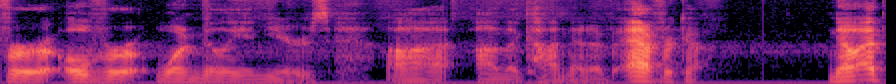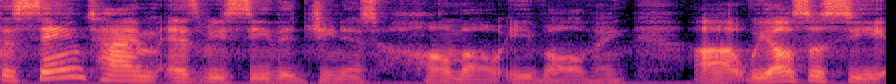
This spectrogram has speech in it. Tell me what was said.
for over 1 million years uh, on the continent of Africa. Now, at the same time as we see the genus Homo evolving, uh, we also see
